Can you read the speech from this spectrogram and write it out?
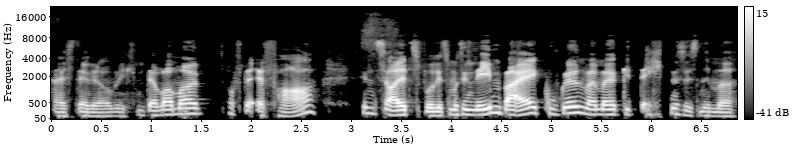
heißt der, glaube ich. Der war mal auf der FH in Salzburg. Jetzt muss ich nebenbei googeln, weil mein Gedächtnis ist nicht mehr.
